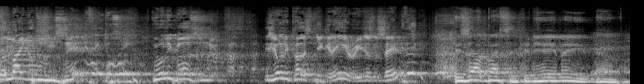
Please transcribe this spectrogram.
But Michael doesn't say anything, does he? The only person, he's the only person you can hear. He doesn't say anything. Is that better? Can you hear me now?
